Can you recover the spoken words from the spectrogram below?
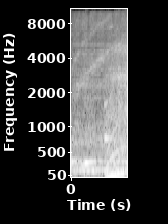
Thank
